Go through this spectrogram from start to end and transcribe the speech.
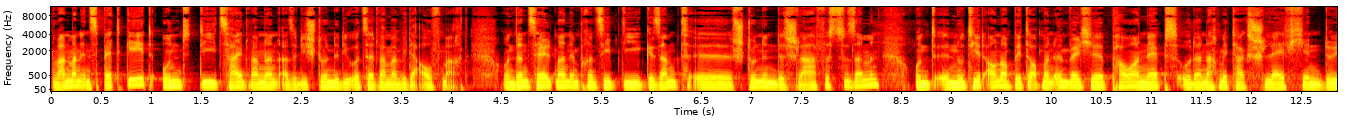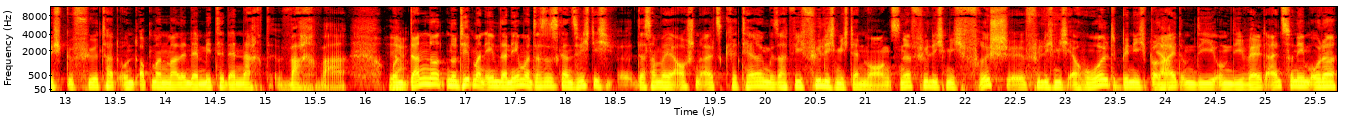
wann man ins Bett geht und die Zeit, wann man, also die Stunde, die Uhrzeit, wann man wieder aufmacht. Und dann zählt man im Prinzip die Gesamtstunden des Schlafes zusammen und äh, notiert auch noch bitte, ob man irgendwelche Powernaps oder Nachmittagsschläfchen durchgeführt hat und ob man mal in der Mitte der Nacht wach war. Ja. Und dann notiert man eben daneben, und das ist ganz wichtig, das haben wir ja auch schon als Kriterium gesagt, wie fühle ich mich denn morgens? Ne? Fühle ich mich frisch? Äh, fühle ich mich erholt? Bin ich bereit, ja. um die, um die Welt einzunehmen? Oder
